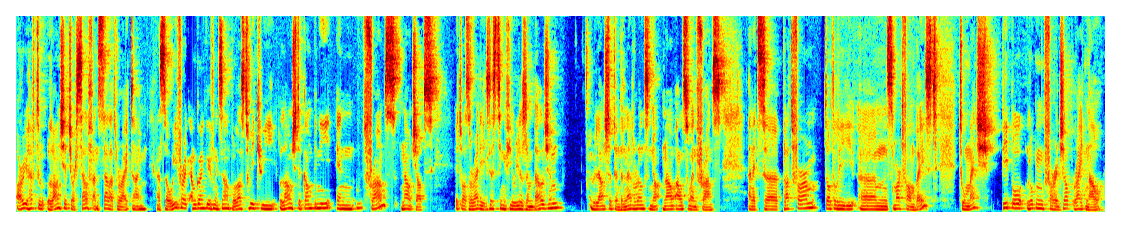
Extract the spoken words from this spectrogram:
or you have to launch it yourself and sell at the right time. And so we, for I'm going to give an example. Last week we launched a company in France, Now Jobs. It was already existing a few years in Belgium. We launched it in the Netherlands, now also in France. And it's a platform totally um, smartphone based to match people looking for a job right now.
